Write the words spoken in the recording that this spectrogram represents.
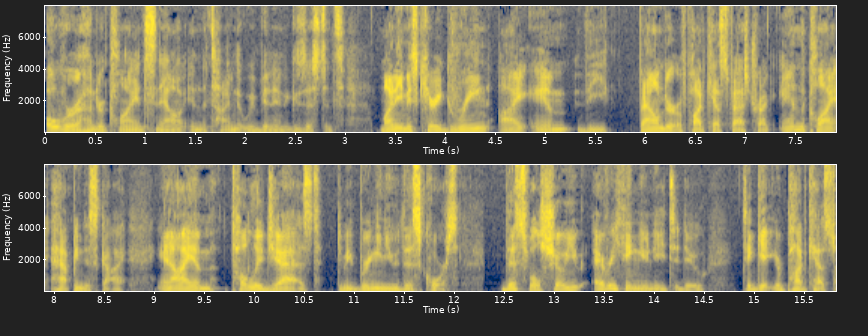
over 100 clients now in the time that we've been in existence. My name is Carey Green. I am the founder of Podcast Fast Track and the client happiness guy, and I am totally jazzed to be bringing you this course. This will show you everything you need to do to get your podcast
